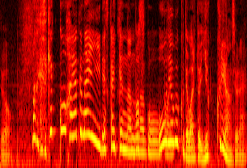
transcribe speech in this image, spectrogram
よ。まあ、結構早くないですか？1.75倍、まあ、オーディオブックって割とゆっくりなんですよね。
